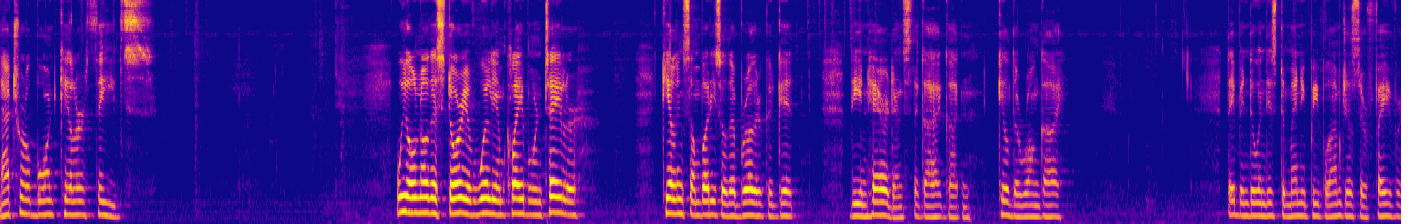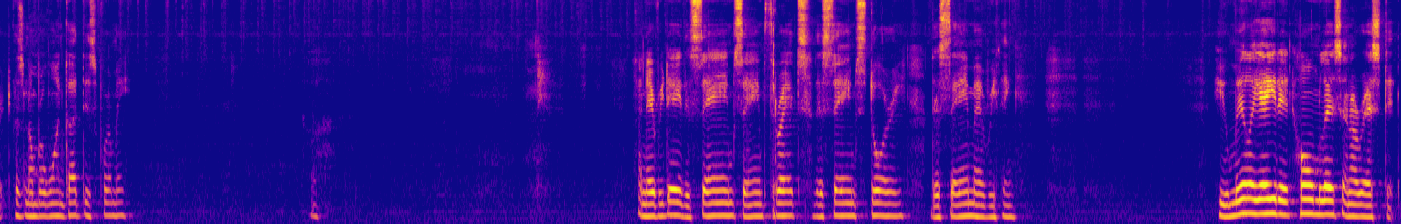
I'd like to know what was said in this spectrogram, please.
Natural born killer thieves. We all know the story of William Claiborne Taylor killing somebody so their brother could get the inheritance the guy had gotten. Killed the wrong guy. They've been doing this to many people. I'm just their favorite because number one got this for me. And every day, the same, same threats, the same story, the same everything. Humiliated, homeless, and arrested.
